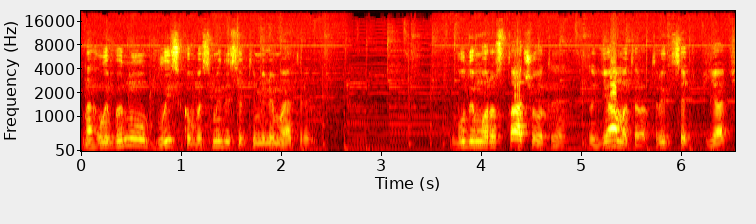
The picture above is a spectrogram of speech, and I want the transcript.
на глибину близько 80 мм. Будемо розтачувати до діаметра 35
